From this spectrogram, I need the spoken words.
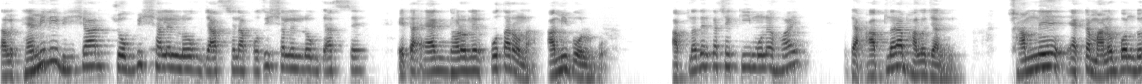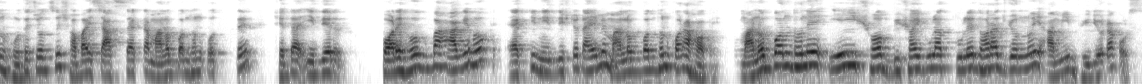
তাহলে ফ্যামিলি ভিসার চব্বিশ সালের লোক যাচ্ছে না, পঁচিশ সালের লোক যাচ্ছে। এটা এক ধরনের প্রতারণা, আমি বলব। আপনাদের কাছে কি মনে হয়? এটা আপনারা ভালো জানেন। সামনে একটা মানববন্ধন হতে চলছে, সবাই চাচ্ছে একটা মানববন্ধন করতে, সেটা ঈদের পরে হোক বা আগে হোক, একটি নির্দিষ্ট টাইমে মানববন্ধন করা হবে। মানববন্ধনে এই সব বিষয়গুলা তুলে ধরার জন্যই আমি ভিডিওটা করছি।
